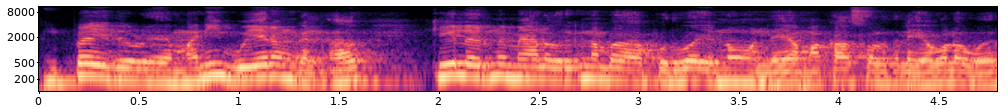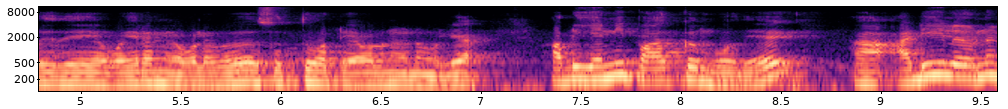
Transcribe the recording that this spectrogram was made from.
இப்போ இதோடைய மணி உயரங்கள் அதாவது கீழேருந்து மேலே வரைக்கும் நம்ம பொதுவாக எண்ணுவோம் இல்லையா? மக்காசோளத்தில் எவ்வளோ வருது உயரம் எவ்வளவு சுத்துவட்டம் எவ்வளோன்னு எண்ணுவோம் இல்லையா? அப்படி எண்ணி பார்க்கும்போது அடியிலேருந்து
